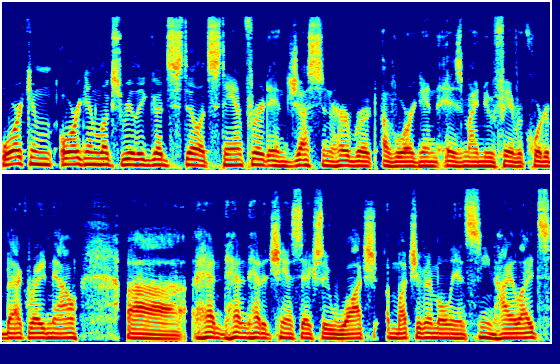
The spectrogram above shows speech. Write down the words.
Oregon, Oregon looks really good still at Stanford, and Justin Herbert of Oregon is my new favorite quarterback right now. Uh, I hadn't hadn't had a chance to actually watch much of him, only had seen highlights.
